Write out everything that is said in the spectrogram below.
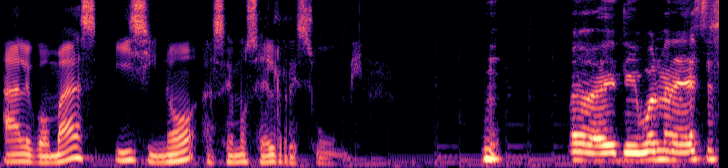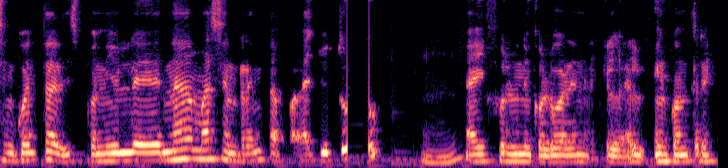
algo más. Y si no, hacemos el resumen. Bueno, eh, de igual manera, este se encuentra disponible nada más en renta para YouTube. Ahí fue el único lugar en el que la encontré.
